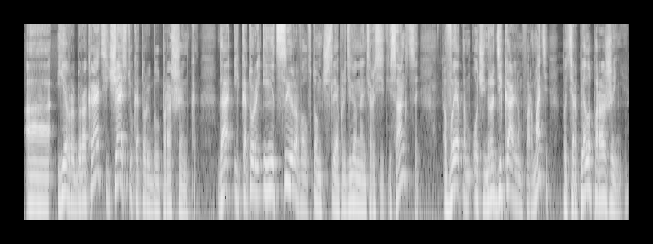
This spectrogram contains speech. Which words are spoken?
а, евробюрократии, частью которой был Порошенко, да, и который инициировал в том числе определенные антироссийские санкции, в этом очень радикальном формате потерпела поражение.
